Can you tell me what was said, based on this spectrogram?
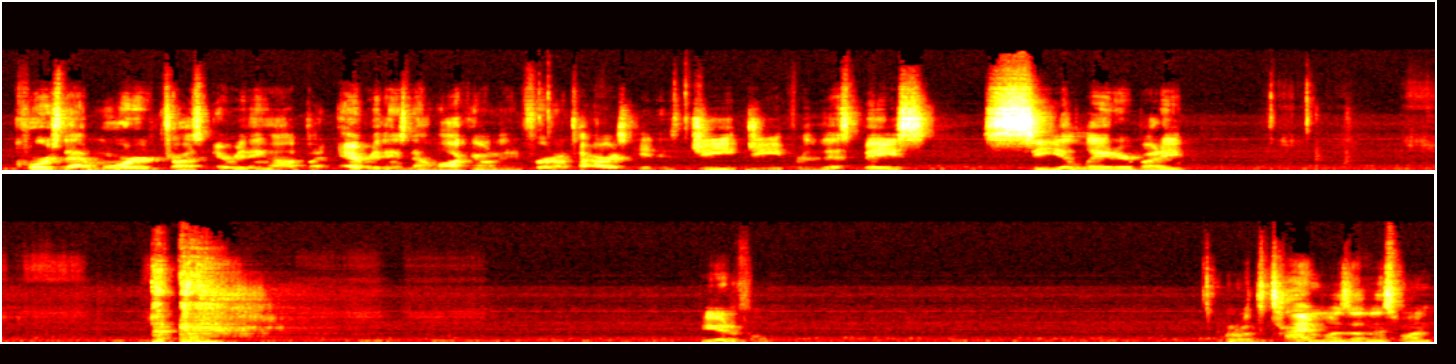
Of course, that mortar draws everything up, but everything's now locking on the Inferno Towers. It is GG for this base. See you later, buddy. Beautiful. I wonder what the time was on this one.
